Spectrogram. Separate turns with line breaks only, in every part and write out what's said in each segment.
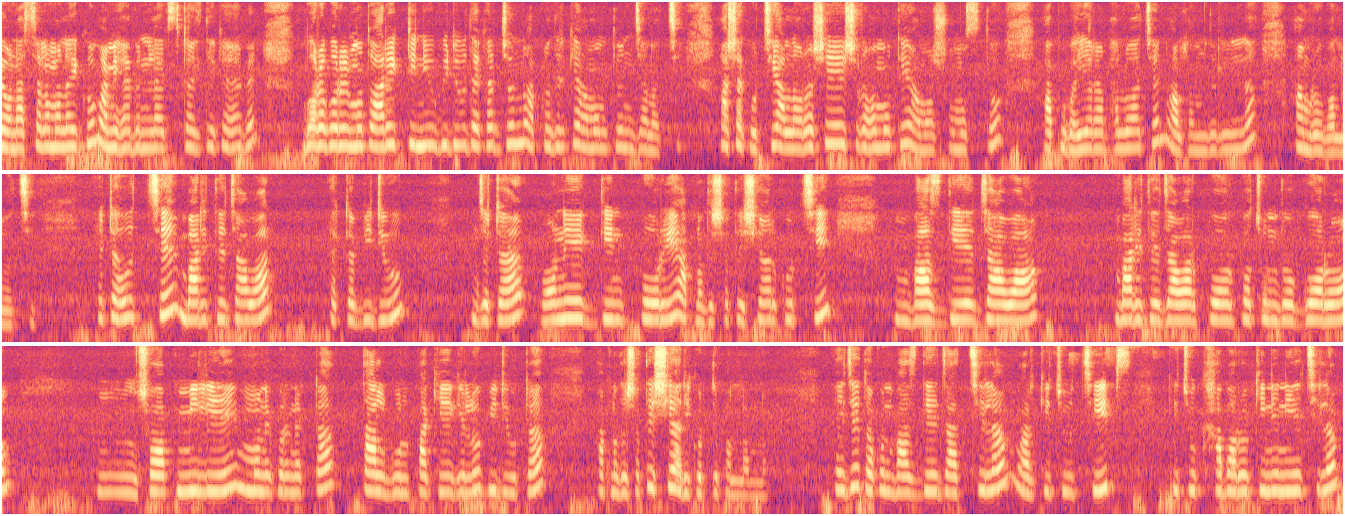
Everyone, আসসালামু আলাইকুম। আমি হ্যাভেন লাইফস্টাইল থেকে হ্যাভেন বরাবরের মতো আরেকটি নিউ ভিডিও দেখার জন্য আপনাদেরকে আমন্ত্রণ জানাচ্ছি। আশা করছি আল্লাহর শেষ রহমতে আমার সমস্ত আপু ভাইয়ারা ভালো আছেন, আলহামদুলিল্লাহ, আমরাও ভালো আছি। এটা হচ্ছে বাড়িতে যাওয়ার একটা ভিডিও যেটা অনেক দিন পরে আপনাদের সাথে শেয়ার করছি। বাস দিয়ে যাওয়া, বাড়িতে যাওয়ার পর প্রচণ্ড গরম সব মিলিয়ে মনে করেন একটা তালগুল পাকিয়ে গেল ভিডিওটা আপনাদের সাথে শেয়ারই করতে পারলাম না। এই যে তখন বাস দিয়ে যাচ্ছিলাম আর কিছু চিপস, কিছু খাবারও কিনে নিয়েছিলাম।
